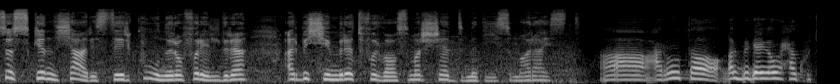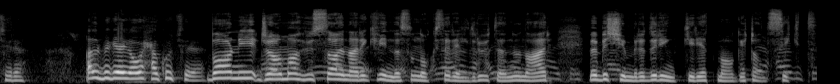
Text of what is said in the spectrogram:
Søsken, kjærester, koner og foreldre er bekymret for hva som har skjedd med de som har reist. Barn i Jama Hussain er en kvinne som nok ser eldre ut enn hun er, med bekymrede rynker i et magert ansikt.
